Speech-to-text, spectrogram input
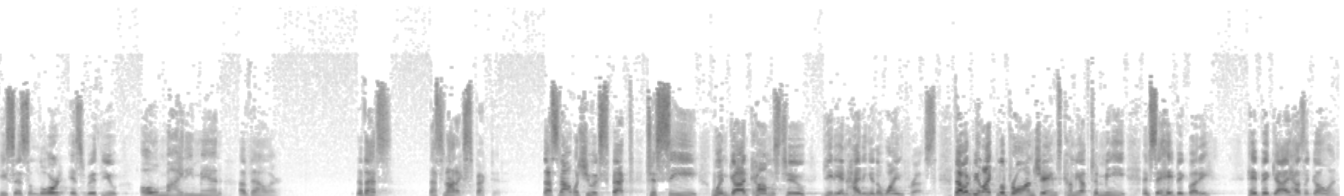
He says, The Lord is with you, O mighty man of valor. Now that's, that's not expected. That's not what you expect to see when God comes to Gideon hiding in the wine press. That would be like LeBron James coming up to me and say, Hey, big buddy. Hey, big guy, how's it going?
